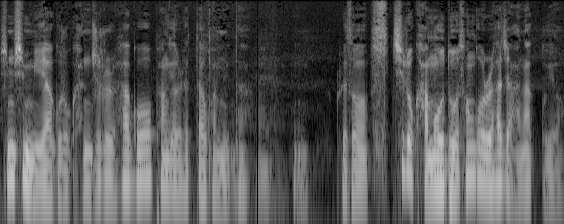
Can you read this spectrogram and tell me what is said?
심신미약으로 간주를 하고 판결을 했다고 합니다. 예. 그래서 치료 감호도 선고를 하지 않았고요.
